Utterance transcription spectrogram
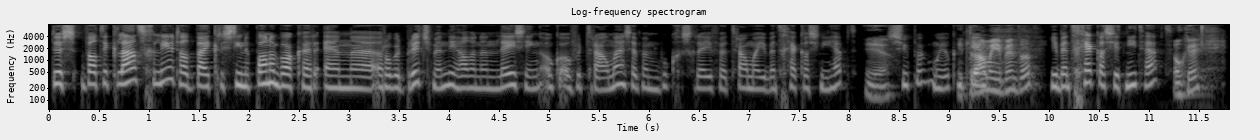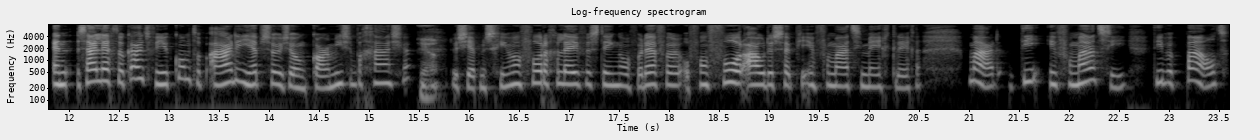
Dus wat ik laatst geleerd had bij Christine Pannenbakker en eh, Robert Bridgman, die hadden een lezing ook over trauma. Ze hebben een boek geschreven, Trauma, je bent gek als je het niet hebt. Ja. Super, moet je ook een keer... trauma, je bent wat? Je bent gek als je het niet hebt. Oké. En zij legt ook uit van, je komt op aarde, je hebt sowieso een karmische bagage. Ja. Dus je hebt misschien wel vorige levensdingen of whatever. Of van voorouders heb je informatie meegekregen. Maar die informatie, die bepaalt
